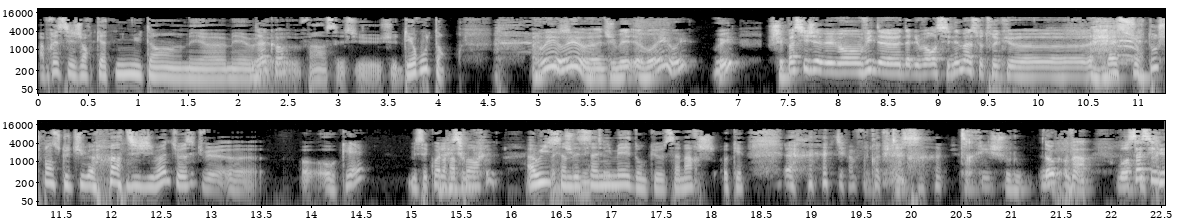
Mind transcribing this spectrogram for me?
Après c'est genre 4 minutes, hein, mais euh, mais euh, D'accord. Enfin, c'est déroutant. Oui oui tu mets euh, oui oui oui. Je sais pas si j'avais envie d'aller voir au cinéma ce truc. Euh... bah, surtout, je pense que tu vas voir Digimon, tu vois, si tu veux. Euh, ok. Mais c'est quoi le rapport Ah oui, Bah, c'est un dessin animé, donc euh, ça marche. Ok. Tu vois, Putain, très chelou. Donc enfin bon ça c'est très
